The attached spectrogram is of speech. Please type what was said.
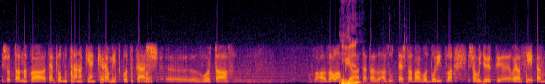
és ott annak a templom utcának ilyen keramit kockás volt a az alapja, Igen? tehát az, az úttest aval volt borítva, és ahogy ők olyan szépen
